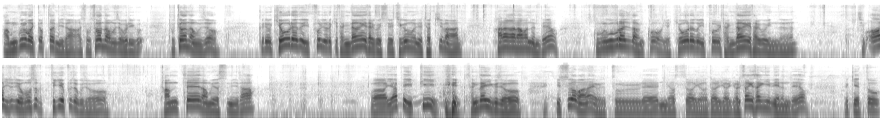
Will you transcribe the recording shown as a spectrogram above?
암구루밖에 없답니다. 아, 독특한 나무죠. 그리고 독특한 나무죠. 그리고 겨울에도 잎을 이렇게 당당하게 달고 있어요. 지금은 이제 졌지만 하나가 남았는데요. 구불구불하지도 않고 예, 겨울에도 잎을 당당하게 달고 있는 지금 아, 이, 이 모습 되게 예쁘죠, 그죠? 감태나무였습니다. 와, 이 앞에 잎이 상당히 그죠? 잎수가 많아요. 그죠? 둘, 넷, 여섯, 여덟, 열, 열쌍 이상이 되는데요. 이렇게 또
